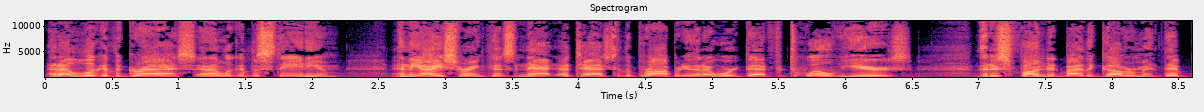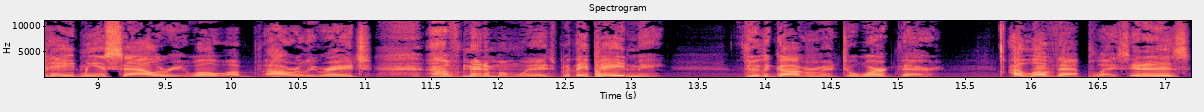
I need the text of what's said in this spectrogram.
and I look at the grass, and I look at the stadium, and the ice rink that's nat- attached to the property that I worked at for 12 years, that is funded by the government, that paid me a salary, well, a hourly wage of minimum wage, but they paid me through the government to work there. I love that place. It is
